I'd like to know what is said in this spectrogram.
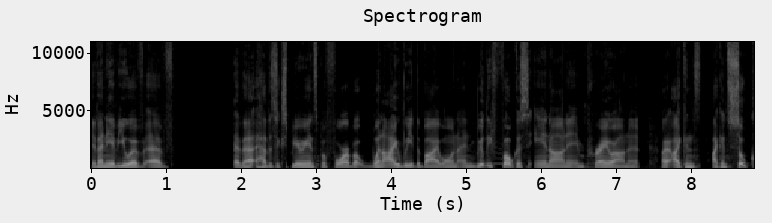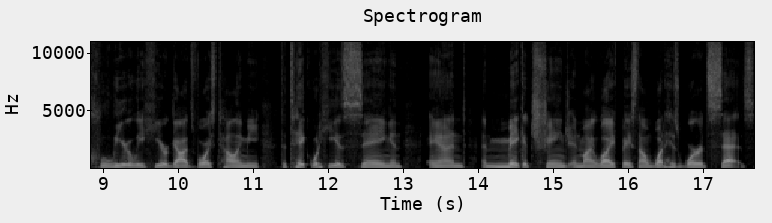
if any of you have, have have had this experience before, but when I read the Bible and, and really focus in on it and pray on it, I, I can I can so clearly hear God's voice telling me to take what He is saying and and and make a change in my life based on what his word says.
